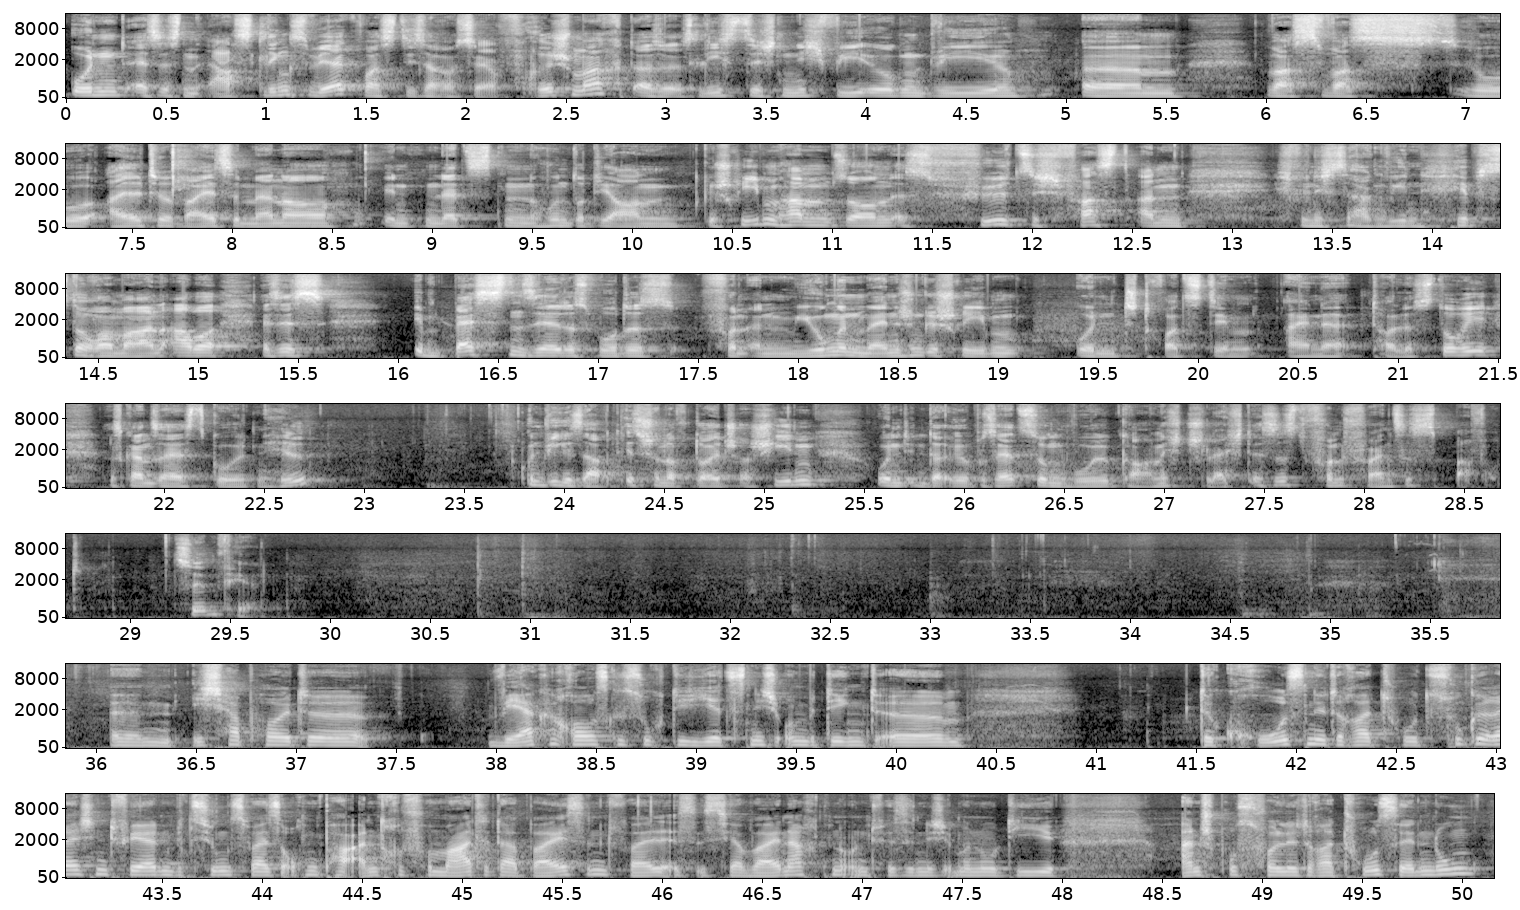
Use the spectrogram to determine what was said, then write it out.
Und es ist ein Erstlingswerk, was die Sache sehr frisch macht. Also es liest sich nicht wie irgendwie ähm, was, was so alte weiße Männer in den letzten 100 Jahren geschrieben haben, sondern es fühlt sich fast an, ich will nicht sagen wie ein Hipster-Roman, aber es ist im besten Sinne des Wortes von einem jungen Menschen geschrieben und trotzdem eine tolle Story. Das Ganze heißt Golden Hill. Und wie gesagt, ist schon auf Deutsch erschienen und in der Übersetzung wohl gar nicht schlecht. Es ist von Francis Bufford zu empfehlen. Ähm, ich habe heute Werke rausgesucht, die jetzt nicht unbedingt ähm, der großen Literatur zugerechnet werden, beziehungsweise auch ein paar andere Formate dabei sind, weil es ist ja Weihnachten und wir sind nicht immer nur die anspruchsvolle Literatursendung.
